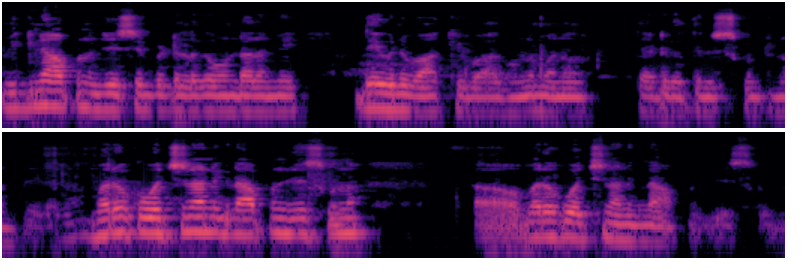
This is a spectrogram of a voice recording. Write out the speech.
విజ్ఞాపనం చేసే బిడ్డలుగా ఉండాలని దేవుని వాక్య భాగంలో మనం తేటగా తెలుసుకుంటున్నాం బిడ్డలు మరొక వచనాన్ని జ్ఞాపనం చేసుకుందాం. మరొక వచనాన్ని జ్ఞాపనం చేసుకుందాం.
